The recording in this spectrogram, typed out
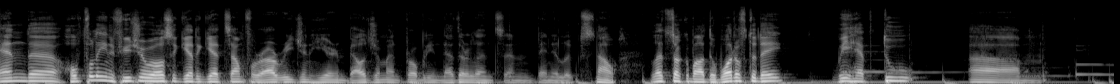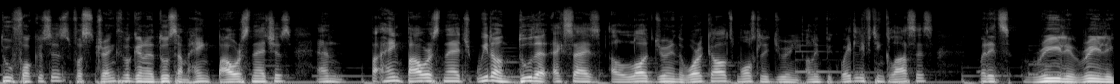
and uh, hopefully in the future we're also going to get some for our region here in belgium and probably netherlands and benelux. Now let's talk about the WOD of today. We have two um, two focuses. For strength we're going to do some hang power snatches. And hang power snatch we don't do that exercise a lot during the workouts mostly during olympic weightlifting classes. But it's really really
